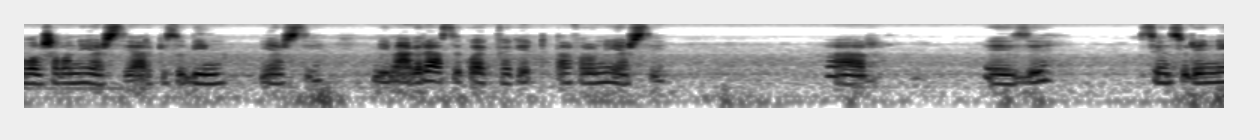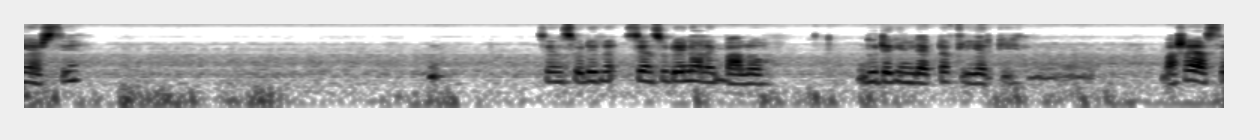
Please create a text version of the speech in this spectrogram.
বল সাবান নিয়ে আসছি, আর কিছু বিম নিয়ে আসছি। বিম আগের আছে কয়েক প্যাকেট, তারপরেও নিয়ে আসছি। আর এই যে সেন্সুরিন নিয়ে আসছি। সেন্সুডেন সেন্সুডেন অনেক ভালো। দুইটা কিনলে একটা ফ্রি আর কি। বাসায় আসছে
